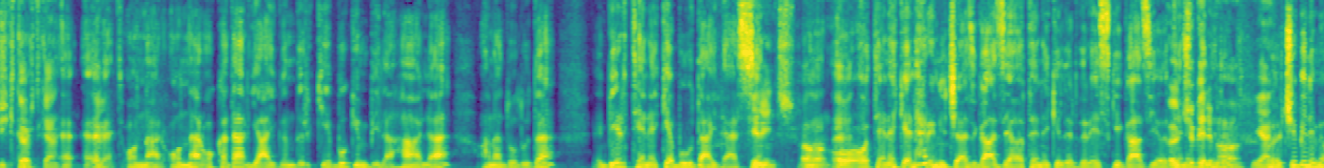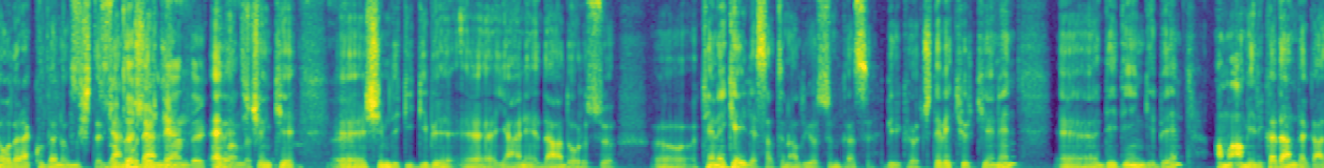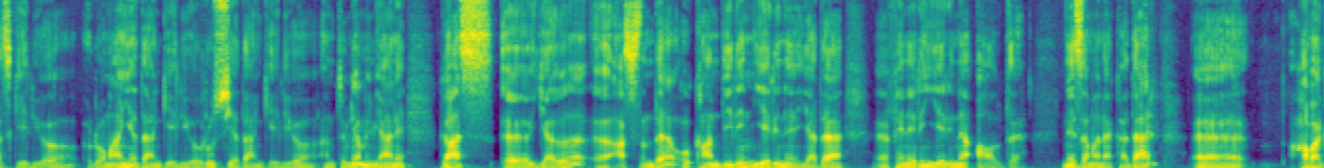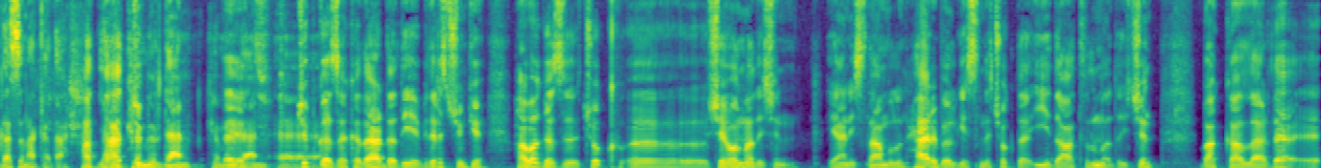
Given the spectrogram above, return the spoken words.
dikdörtgen. E- evet, onlar onlar o kadar yaygındır ki bugün bile hala Anadolu'da bir teneke buğday dersin. Pirinç O, falan, o, evet. o tenekelerin içerisinde gaz yağı tenekeleridir. Eski gaz yağı Ölçü tenekeleridir. birimi o, yani. Ölçü birimi olarak kullanılmıştır. Su yani bu denli- de kullanılır. Evet çünkü e, şimdiki gibi e, yani daha doğrusu e, tenekeyle satın alıyorsun gazı büyük ölçüde ve Türkiye'nin e, dediğin gibi ama Amerika'dan da gaz geliyor, Romanya'dan geliyor, Rusya'dan geliyor. Anlatabiliyor muyum? Yani gaz e, yağı e, aslında o kandilin yerini ya da e, fenerin yerini aldı. Ne zamana kadar? E, hava gazına kadar. Hatta yani tüp- kömürden kömürden Evet, e, tüp gaza kadar da diyebiliriz. Çünkü hava gazı çok e, şey olmadığı için yani İstanbul'un her bölgesinde çok da iyi dağıtılmadığı için bakkallarda e,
